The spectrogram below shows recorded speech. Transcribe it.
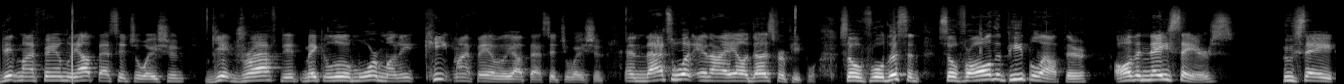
get my family out that situation, get drafted, make a little more money, keep my family out that situation? And that's what NIL does for people. So for listen, so for all the people out there, all the naysayers who say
